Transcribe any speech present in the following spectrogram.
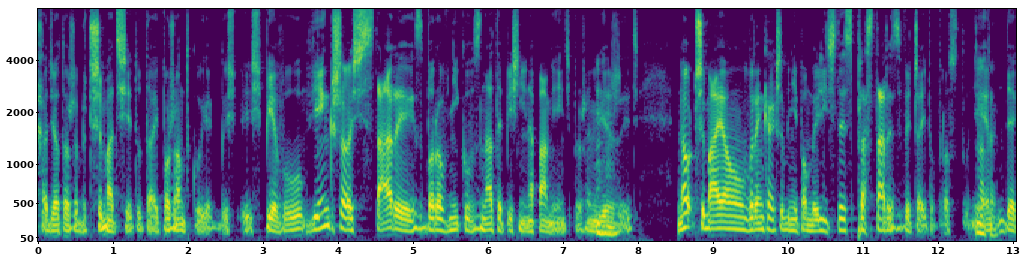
Chodzi o to, żeby trzymać się tutaj porządku jakby śpiewu. Większość starych zborowników zna te pieśni na pamięć, proszę mi mhm. wierzyć. No, trzymają w rękach, żeby nie pomylić. To jest prastary zwyczaj po prostu. Nie? No tak. De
